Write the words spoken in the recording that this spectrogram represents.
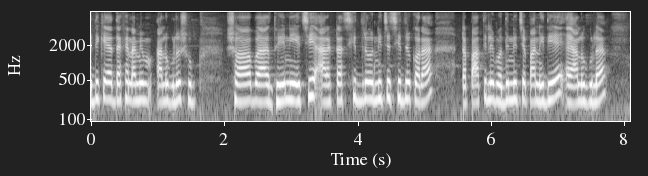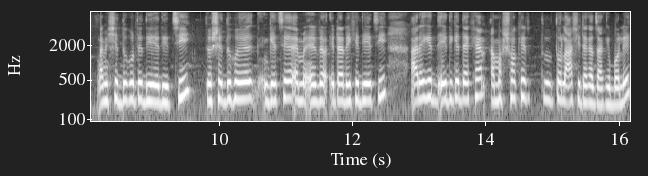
এদিকে দেখেন আমি আলুগুলো সব সব ধুয়ে নিয়েছি, আর একটা ছিদ্র, নিচে ছিদ্র করা, একটা পাতিলের মধ্যে নিচে পানি দিয়ে, এই আলুগুলা আমি সেদ্ধ করতে দিয়ে দিচ্ছি। তো সেদ্ধ হয়ে গেছে এটা- রেখে দিয়েছি। আর এদিকে দেখেন আমার শখের তোলা আশি টাকা যাকে বলে।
